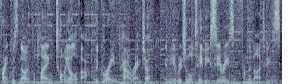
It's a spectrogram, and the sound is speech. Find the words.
Frank was known for playing Tommy Oliver, the Green Power Ranger, in the original TV series from the 90s.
